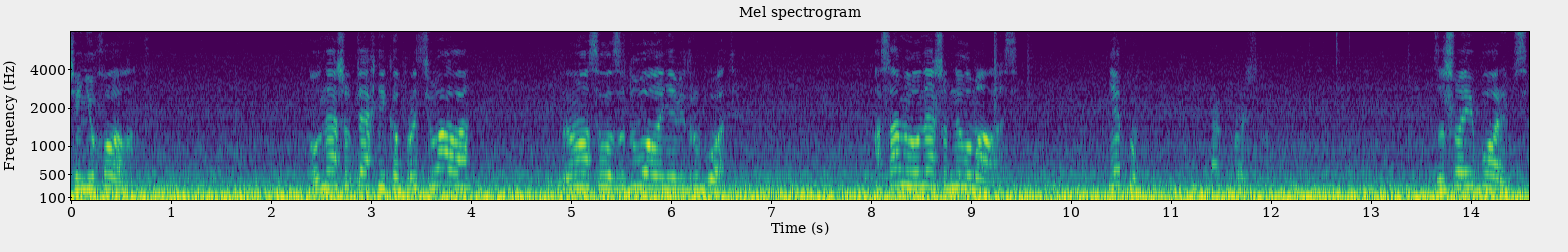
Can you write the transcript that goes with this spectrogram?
чи Нью Холланд. Головне, щоб техніка працювала, приносила задоволення від роботи. А саме головне, щоб не ламалася. Ні, кум? Так точно. За що і боремося?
